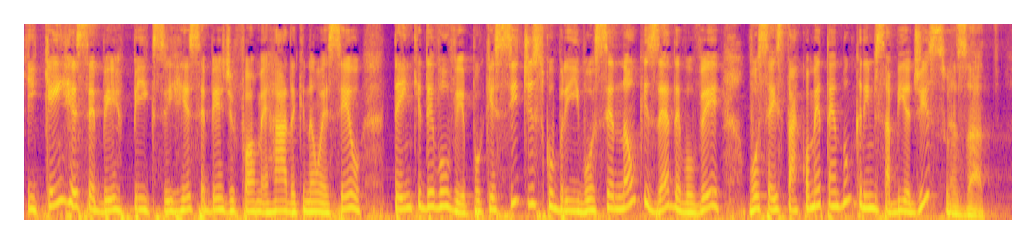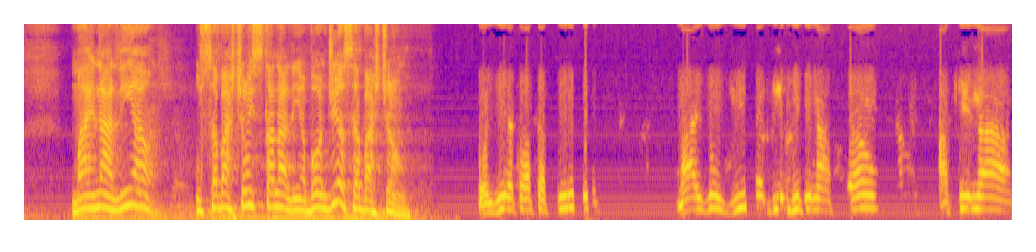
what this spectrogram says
que quem receber Pix e receber de forma errada que não é seu, tem que devolver, porque se descobrir e você não quiser devolver, você está cometendo um crime, sabia disso? Exato. Mas na linha, o Sebastião está na linha. Bom dia, Sebastião. Bom dia, Costa Filho. Mais um dia de indignação aqui na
